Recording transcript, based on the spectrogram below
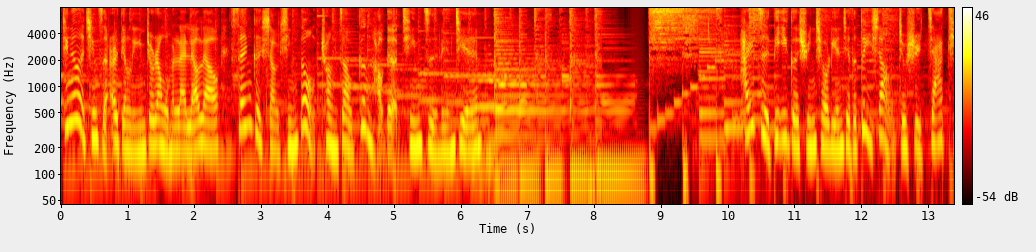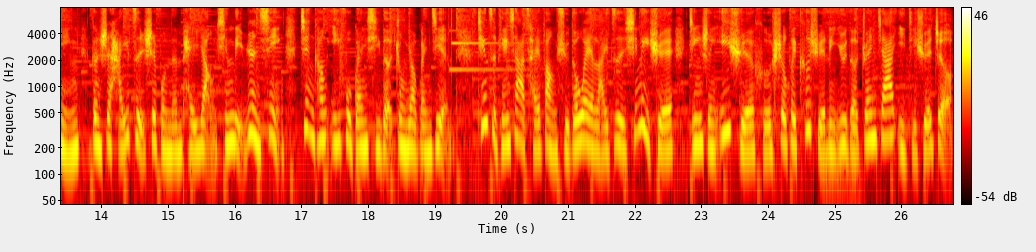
今天的亲子二点零，就让我们来聊聊三个小行动，创造更好的亲子连结。子第一个寻求连结的对象就是家庭，更是孩子是否能培养心理韧性、健康依附关系的重要关键。亲子天下采访许多位来自心理学、精神医学和社会科学领域的专家以及学者，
